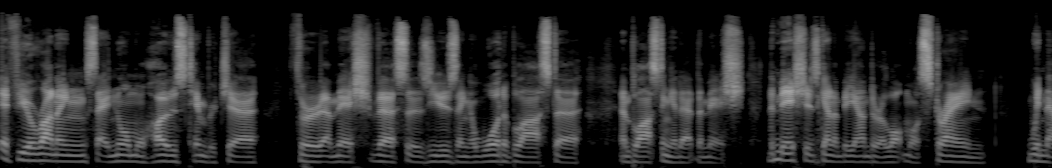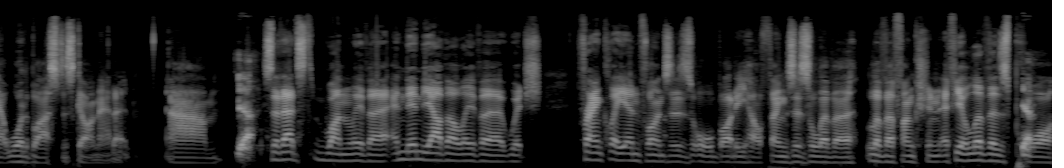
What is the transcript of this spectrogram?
if you're running say normal hose temperature through a mesh versus using a water blaster and blasting it at the mesh, the mesh is going to be under a lot more strain when that water blaster's gone at it. Um, Yeah. So that's one lever, and then the other lever, which frankly influences all body health things, is liver liver function. If your liver's Yeah. poor,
